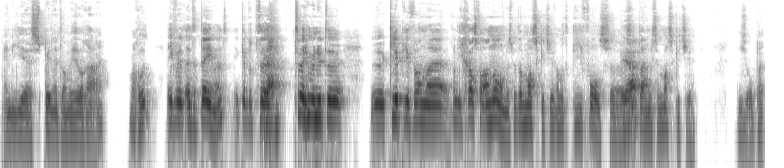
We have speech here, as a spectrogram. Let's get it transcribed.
En die eh, spinnen het dan weer heel raar. Maar goed, ik vind het entertainment. Ik heb het eh, twee minuten eh, clipje van, eh, van die gast van Anonymous. Met dat maskertje van het Key Falls. eh, Ja? satanische maskertje. Die ze op,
